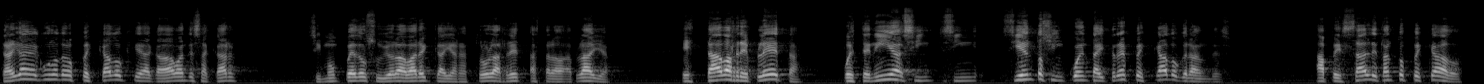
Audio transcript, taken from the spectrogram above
traigan algunos de los pescados que acababan de sacar. Simón Pedro subió a la barca y arrastró la red hasta la playa. Estaba repleta, pues tenía sin, sin, 153 pescados grandes. A pesar de tantos pescados,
